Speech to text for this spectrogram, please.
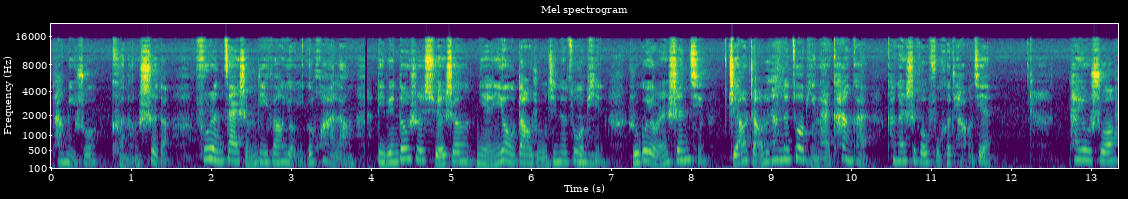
汤米说：“可能是的。夫人在什么地方有一个画廊，里边都是学生年幼到如今的作品。如果有人申请，只要找出他们的作品来看看，看看是否符合条件。”他又说：“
